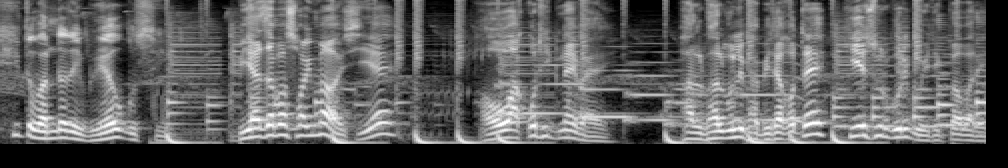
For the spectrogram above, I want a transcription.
সিটো বান্দাৰী বিয়াও কৈছি বিয়া যাব ছয়মাহ হৈছে হও আকৌ ঠিক নাই ভাই ভাল ভাল বুলি ভাবি থাকোঁতে সিয়ে চুৰ কৰি বহি থাকিব পাৰে।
